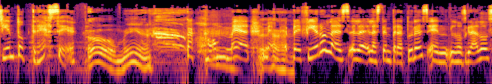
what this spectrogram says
113. Oh, man. Oh, man. Me- prefiero las, la- las temperaturas en los grados,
